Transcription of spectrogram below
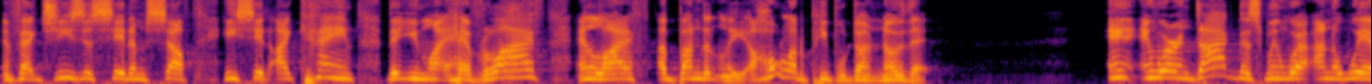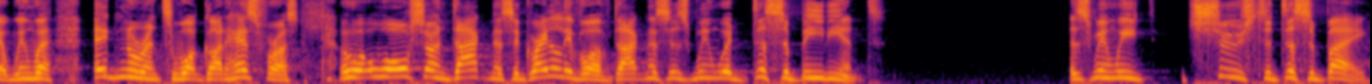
In fact, Jesus said himself, He said, I came that you might have life and life abundantly. A whole lot of people don't know that. And, and, we're in darkness when we're unaware, when we're ignorant to what God has for us. We're also in darkness. A greater level of darkness is when we're disobedient, it's when we choose to disobey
